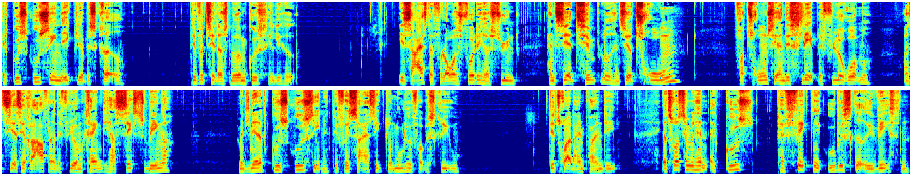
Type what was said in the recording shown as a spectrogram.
at Guds udseende ikke bliver beskrevet, det fortæller os noget om Guds hellighed. Esajas, der får lov at få det her syn, han ser templet, han ser tronen. Fra tronen ser han det slæb, der fylder rummet, og han ser til raflerne, der flyver omkring, de har seks vinger. Men netop Guds udseende, det får Esajas ikke mulighed for at beskrive. Det tror jeg, der er en pointe i. Jeg tror simpelthen, at Guds perfekte, ubeskrevet væsen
